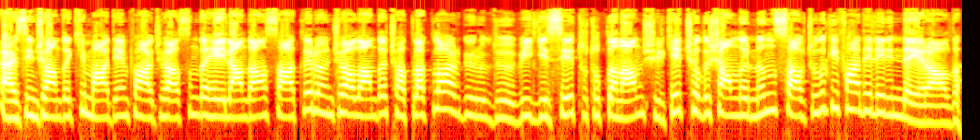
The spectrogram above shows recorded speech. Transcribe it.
Erzincan'daki maden faciasında heyelandan saatler önce alanda çatlaklar görüldüğü bilgisi tutuklanan şirket çalışanlarının savcılık ifadelerinde yer aldı.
